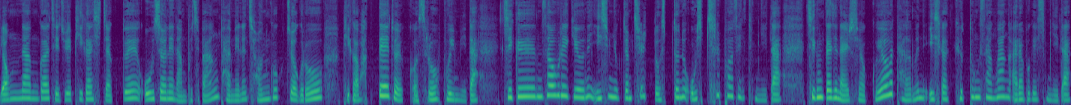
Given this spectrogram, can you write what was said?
영남과 제주에 비가 시작돼 오전에 남부지방, 밤에는 전국적으로 비가 확대될 것으로 보입니다. 지금 서울의 기온은 26.7도, 습도는 57%입니다. 지금까지 날씨였고요. 다음은 이 시각 교통 상황 알아보겠습니다.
